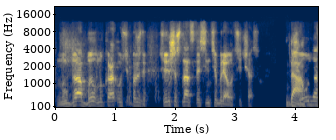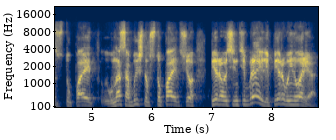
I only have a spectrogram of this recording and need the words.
Ну да, был. Ну, кра- подожди, сегодня 16 сентября вот сейчас. Да. Что у нас вступает? У нас обычно вступает все 1 сентября или 1 января.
